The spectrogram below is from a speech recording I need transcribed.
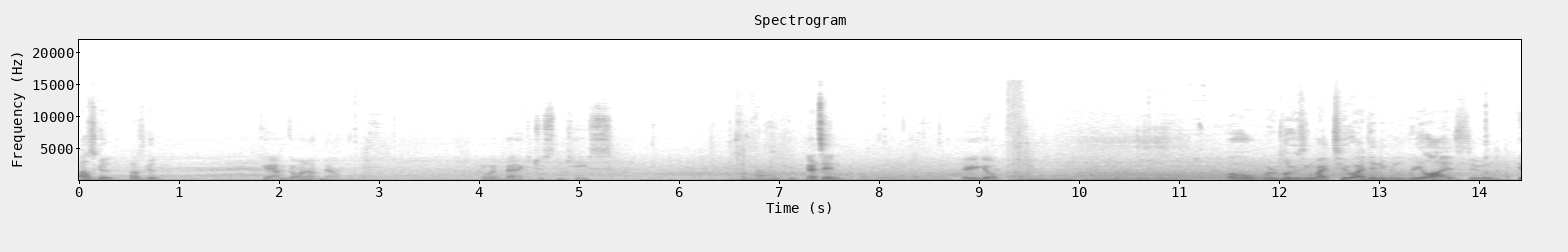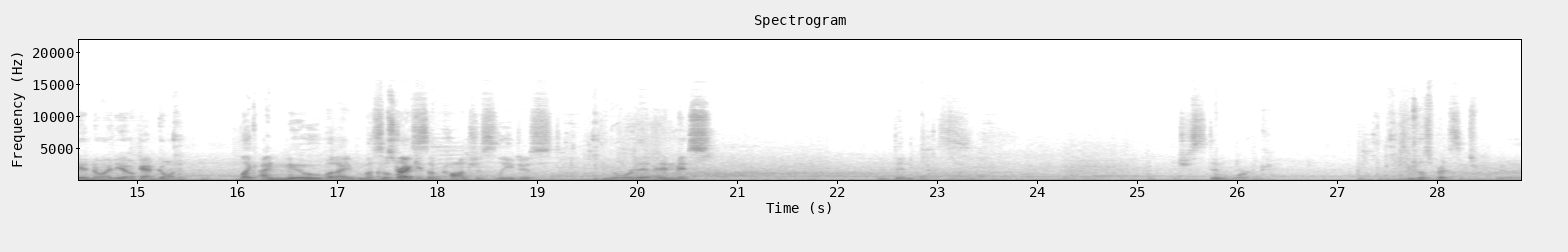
That was good. That was good. Okay, I'm going up now. I went back just in case. That's in. There you go. Oh, we're losing by two. I didn't even realize, dude. He had no idea. Okay, I'm going. Like I knew, but I must I'm have like subconsciously just ignored it. I didn't miss. You didn't miss. It just didn't work. Dude, those breadsticks were really.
